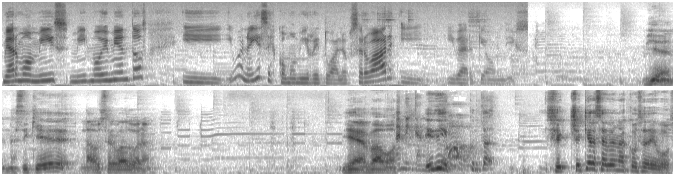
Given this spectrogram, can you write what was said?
Me armo mis, mis movimientos y, y bueno, y ese es como mi ritual, observar y, y ver qué ondis. Bien, así que la observadora. Bien, vamos. Ay, me encantó. Edith, conta- yo, yo quiero saber una cosa de vos.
